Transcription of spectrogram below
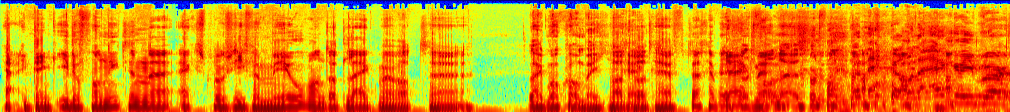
Ja, ik denk in ieder geval niet een eh, explosieve mail, want dat lijkt me wat... eh, lijkt me ook wel een beetje wat, wat heftig. Heb Een jij soort van, met- eh, een soort van een Angry Bird.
